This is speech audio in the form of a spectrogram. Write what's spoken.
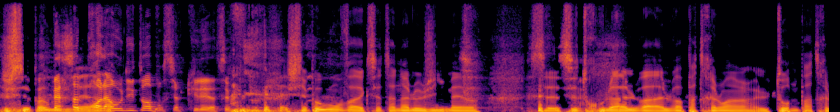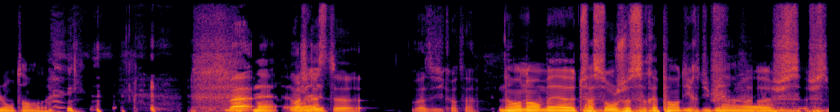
Je sais pas où Personne prend la roue du temps pour circuler. Je sais pas où on va avec cette analogie, mais c'est- cette roue-là, elle va, elle va pas très loin. Elle tourne pas très longtemps. Bah, Mais, moi, je reste. euh, Vas-y, Quentin. Non, non, mais euh, de toute façon, je saurais pas en dire du bien. euh, je, je-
